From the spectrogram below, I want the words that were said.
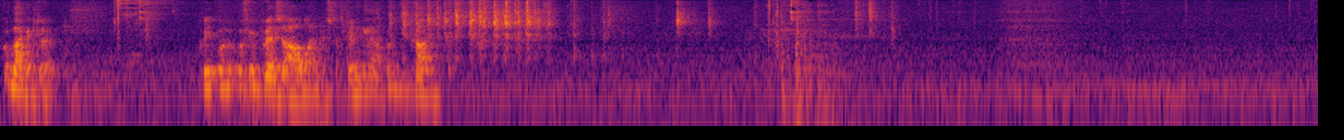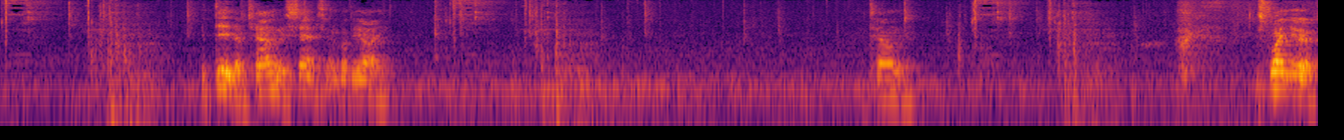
Go back into it. Can If you press R1 and stuff, anything happen? You can't. Did, I'm telling you, it said something about the eye. I'm telling you. It's right here.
